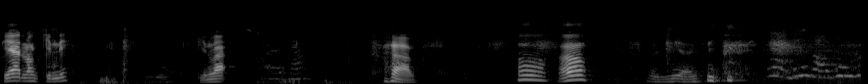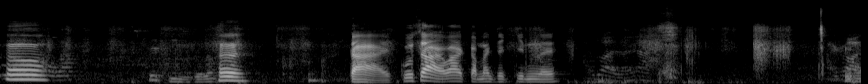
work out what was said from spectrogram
พี่แอดลองกินดิ กินวะถามโอ้เอาเออเนี่ยโอ้คือขี่ตัวแล้วเออตายกูทราบว่ากำลังจะกินเลยอร่อยไหมอะอร่อย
